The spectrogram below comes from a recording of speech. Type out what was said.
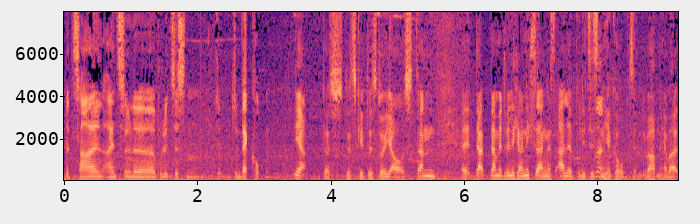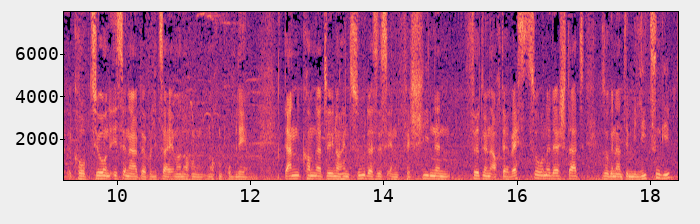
bezahlen einzelne Polizisten zum Weggucken. Ja, das, das gibt es durchaus. Dann, äh, da, damit will ich auch nicht sagen, dass alle Polizisten Nein. hier korrupt sind. Überhaupt nicht. Aber Korruption ist innerhalb der Polizei immer noch ein, noch ein Problem. Dann kommt natürlich noch hinzu, dass es in verschiedenen Vierteln auch der Westzone der Stadt sogenannte Milizen gibt.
